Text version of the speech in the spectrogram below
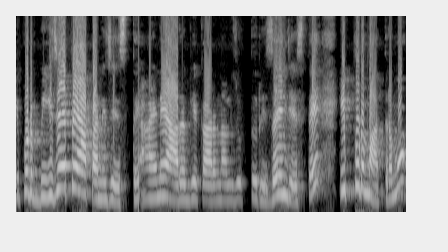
ఇప్పుడు బీజేపీ ఆ పని చేస్తే ఆయనే ఆరోగ్య కారణాలు చూపుతూ రిజైన్ చేస్తే ఇప్పుడు మాత్రము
